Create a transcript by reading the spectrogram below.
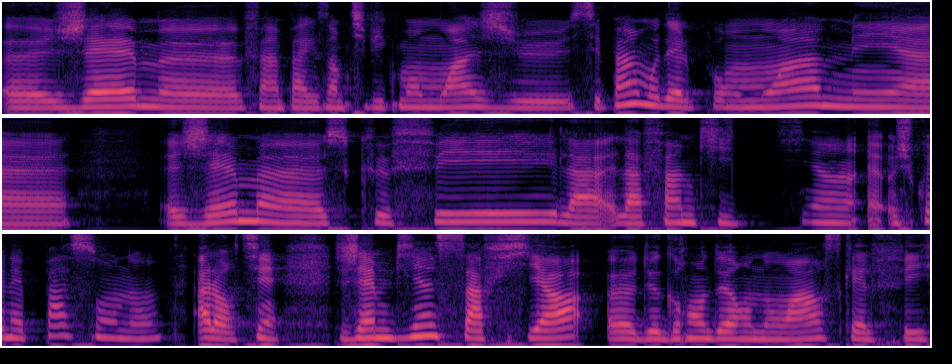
j'aime, enfin, par exemple, typiquement, moi, je c'est pas un modèle pour moi, mais j'aime ce que fait la, la, femme qui tient. je connais pas son nom. Alors, tiens, j'aime bien Safia de Grandeur Noire, ce qu'elle fait.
